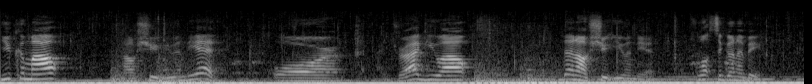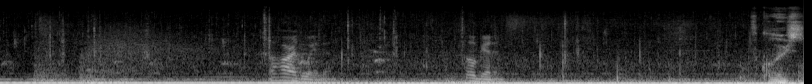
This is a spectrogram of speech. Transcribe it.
You come out, I'll shoot you in the head. Or I drag you out, then I'll shoot you in the head. What's it gonna be? The hard way then. Go get him. Of course,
